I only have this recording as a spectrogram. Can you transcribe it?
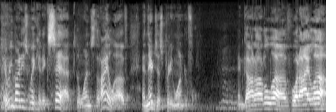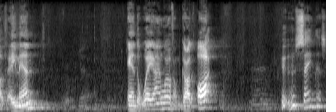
Everybody's wicked except the ones that I love, and they're just pretty wonderful. And God ought to love what I love. Amen? And the way I love them. God ought. Who's saying this?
